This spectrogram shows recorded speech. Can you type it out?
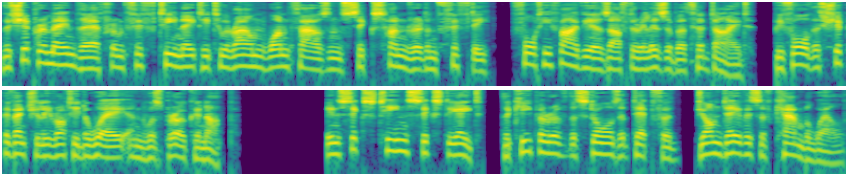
The ship remained there from 1580 to around 1650, 45 years after Elizabeth had died, before the ship eventually rotted away and was broken up. In 1668, the keeper of the stores at Deptford, John Davis of Camberwell,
